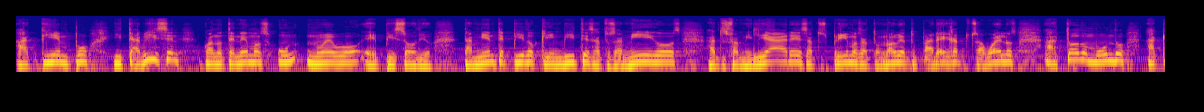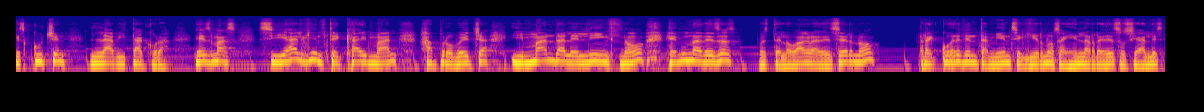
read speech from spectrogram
a tiempo y te avisen cuando tenemos un nuevo episodio. También te pido que invites a tus amigos, a tus familiares, a tus primos, a tu novia, a tu pareja, a tus abuelos, a todo mundo a que escuchen la bitácora. Es más, si alguien te cae mal, aprovecha y mándale el link, ¿no? En una de esas, pues te lo va a agradecer, ¿no? Recuerden también seguirnos ahí en las redes sociales,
